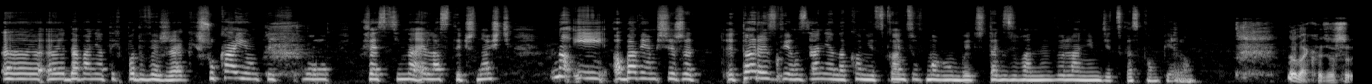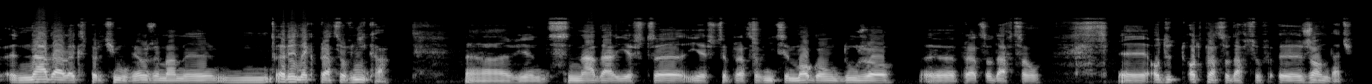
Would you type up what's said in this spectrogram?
e, dawania tych podwyżek, szukają tych kwestii na elastyczność. No i obawiam się, że te rozwiązania na koniec końców mogą być tak zwanym wylaniem dziecka z kąpielą. No tak, chociaż nadal eksperci mówią, że mamy mm, rynek pracownika, więc nadal jeszcze, jeszcze pracownicy mogą dużo e, pracodawcom, e, od, od pracodawców e, żądać.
